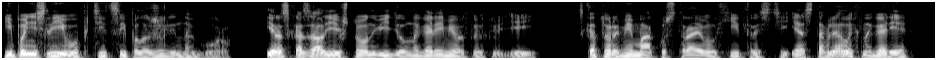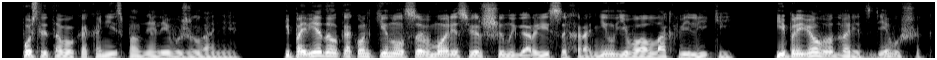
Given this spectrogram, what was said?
и понесли его птицы и положили на гору. И рассказал ей, что он видел на горе мертвых людей, с которыми маг устраивал хитрости, и оставлял их на горе после того, как они исполняли его желания. И поведал, как он кинулся в море с вершины горы и сохранил его Аллах Великий, и привел во дворец девушек,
